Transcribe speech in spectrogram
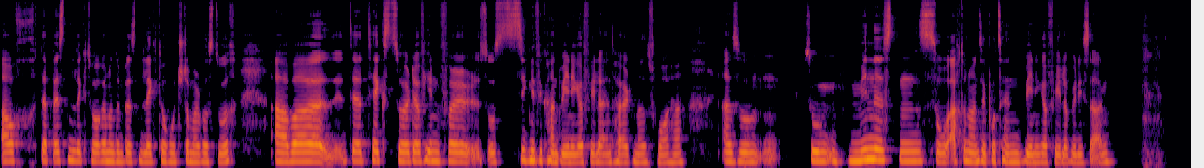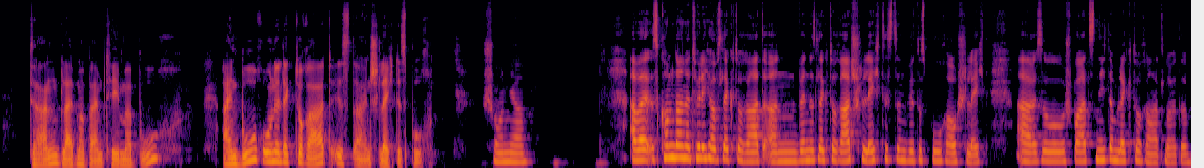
auch der besten Lektorin und dem besten Lektor rutscht da mal was durch. Aber der Text sollte auf jeden Fall so signifikant weniger Fehler enthalten als vorher. Also, so mindestens so 98 % weniger Fehler, würde ich sagen. Dann bleiben wir beim Thema Buch. Ein Buch ohne Lektorat ist ein schlechtes Buch. Schon, ja. Aber es kommt dann natürlich aufs Lektorat an. Wenn das Lektorat schlecht ist, dann wird das Buch auch schlecht. Also spart's nicht am Lektorat, Leute.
